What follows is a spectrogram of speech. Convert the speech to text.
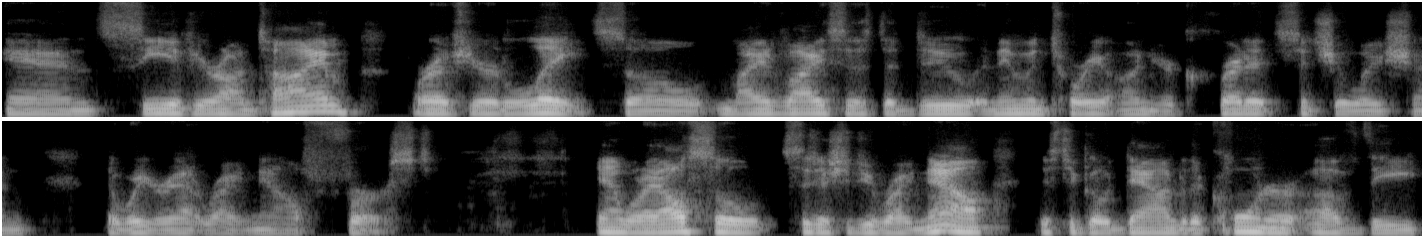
and see if you're on time or if you're late. So my advice is to do an inventory on your credit situation that where you're at right now first. And what I also suggest you do right now is to go down to the corner of the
